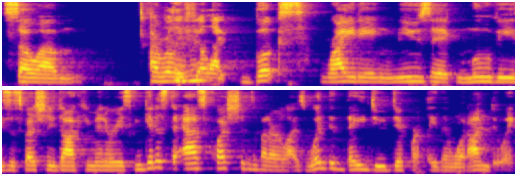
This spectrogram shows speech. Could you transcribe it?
So, um, I really mm-hmm. feel like books, writing, music, movies, especially documentaries, can get us to ask questions about our lives. What did they do differently than what I'm doing?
